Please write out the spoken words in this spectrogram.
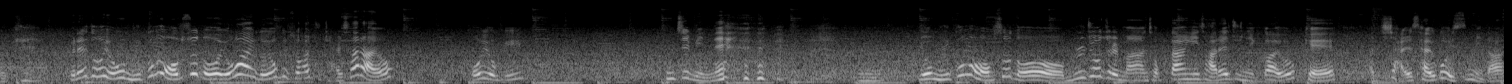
이렇게. 그래도 요 물구멍 없어도 요 아이도 여기서 아주 잘 살아요. 어, 여기 흠집이 있네. 음, 요 물구멍 없어도 물 조절만 적당히 잘해주니까 이렇게 아주 잘 살고 있습니다.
